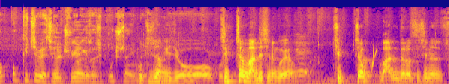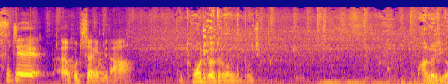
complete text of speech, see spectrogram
떡볶이 집에 제일 중요한 게 사실 고추장입니다. 고추장이죠. 직접 만드시는 거예요? 예. 직접 만들어 쓰시는 수제 아, 고추장입니다. 덩어리가 들어간 건 뭐지? 마늘이요?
